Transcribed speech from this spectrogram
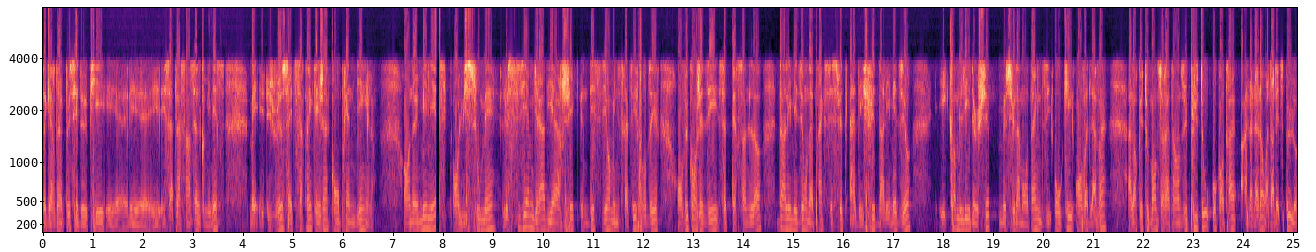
de, garder un peu ses deux pieds euh, et, et, sa place en selle comme ministre. Mais je veux juste être certain que les gens comprennent bien. Là. On a un ministre, on lui soumet le sixième grade hiérarchique, une décision administrative pour dire on veut congédier cette personne-là. Dans les médias, on apprend que c'est suite à des fuites dans les médias. Et comme leadership, M. Lamontagne dit OK, on va de l'avant, alors que tout le monde serait attendu plutôt au contraire. Ah non, non, non, attendez un petit peu, là.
